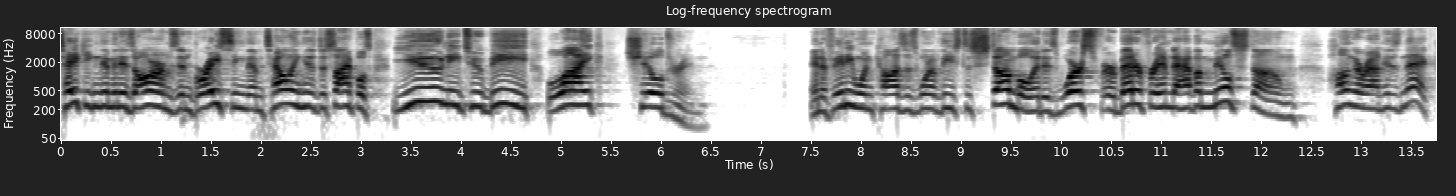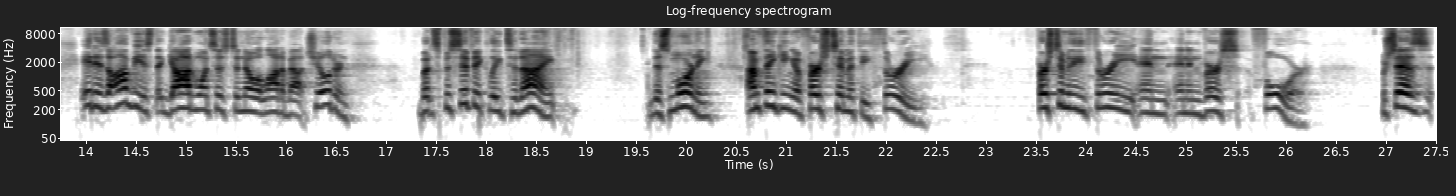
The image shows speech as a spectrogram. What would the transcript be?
taking them in his arms, embracing them, telling his disciples, You need to be like children. And if anyone causes one of these to stumble, it is worse or better for him to have a millstone hung around his neck. It is obvious that God wants us to know a lot about children. But specifically tonight, this morning, I'm thinking of 1 Timothy 3. 1 Timothy 3 and, and in verse 4 which says,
